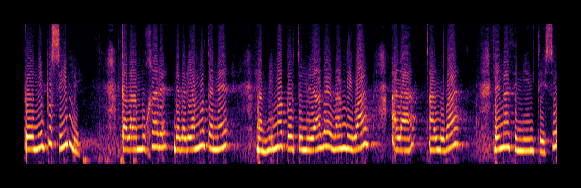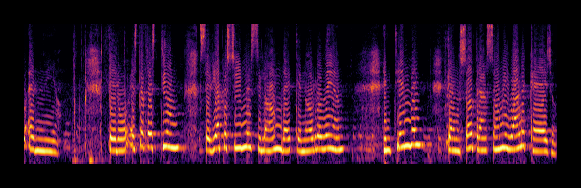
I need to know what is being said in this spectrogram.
pero no imposible. Todas las mujeres deberíamos tener las mismas oportunidades dando igual al lugar de nacimiento y su etnia. Pero esta cuestión sería posible si los hombres que nos rodean entienden que nosotras somos iguales que ellos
